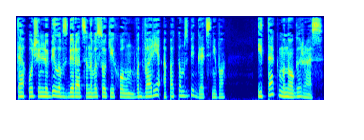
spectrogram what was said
Та очень любила взбираться на высокий холм во дворе, а потом сбегать с него. И так много раз.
